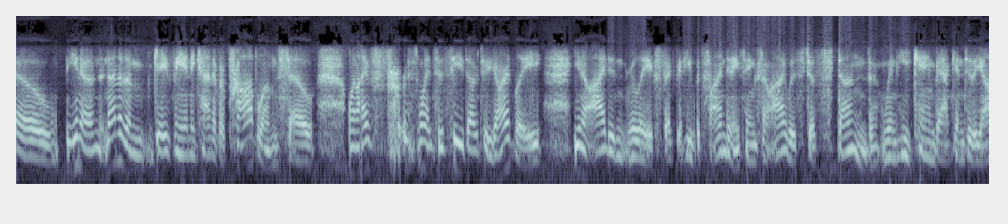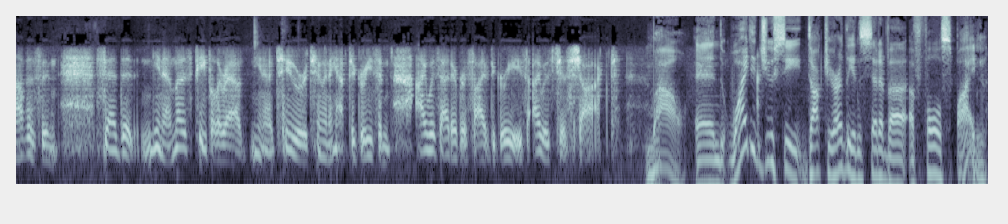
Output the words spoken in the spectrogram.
So, you know, none of them gave me any kind of a problem. So when I first went to see Dr. Yardley, you know, I didn't really expect that he would find anything. So I was just stunned when he came back into the office and said that, you know, most people are out, you know, two or two and a half degrees, and I was out over five degrees. I was just shocked. Wow. And why did you see Dr. Yardley instead of a, a full spine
